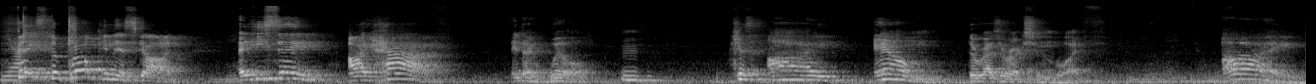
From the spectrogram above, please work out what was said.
Yeah. Fix the brokenness, God. And he's saying, I have and I will. Mm-hmm. Because I am the resurrection and the life. I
